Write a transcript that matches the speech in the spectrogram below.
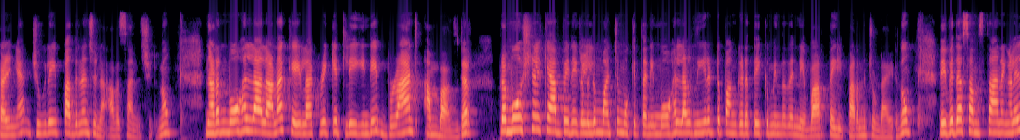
കഴിഞ്ഞ ജൂലൈ പതിനഞ്ചിന് അവസാനിച്ചിരുന്നു. നടൻ മോഹൻലാലാണ് കേരള ക്രിക്കറ്റ് ലീഗിന്റെ ബ്രാൻഡ് അംബാസിഡർ. പ്രൊമോഷണൽ ക്യാമ്പയിനുകളിലും മറ്റുമൊക്കെ തന്നെ മോഹൻലാൽ നേരിട്ട് പങ്കെടുത്തേക്കുമെന്ന് തന്നെ വാർത്തയിൽ പറഞ്ഞിട്ടുണ്ടായിരുന്നു. വിവിധ സംസ്ഥാനങ്ങളിൽ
